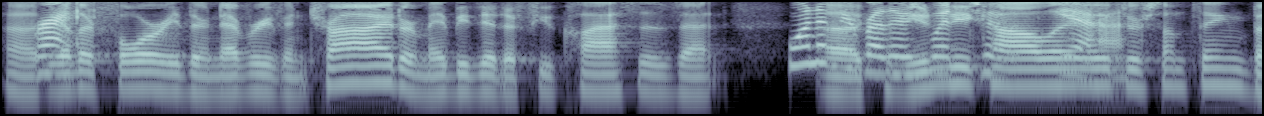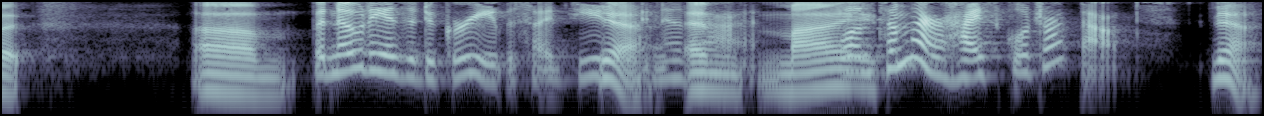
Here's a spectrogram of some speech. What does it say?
Uh, Right. The other four either never even tried, or maybe did a few classes at One of uh, your brothers went to college yeah. or something. But um, but nobody has a degree besides you. Yeah, I know and that. my- well, and some are high school dropouts, yeah,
